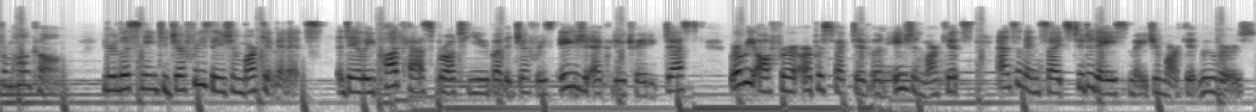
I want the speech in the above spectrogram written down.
from Hong Kong. You're listening to Jefferies Asia Market Minutes, a daily podcast brought to you by the Jefferies Asia Equity Trading Desk, where we offer our perspective on Asian markets and some insights to today's major market movers.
